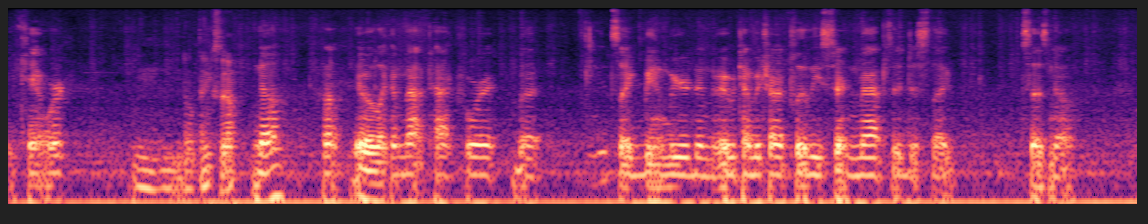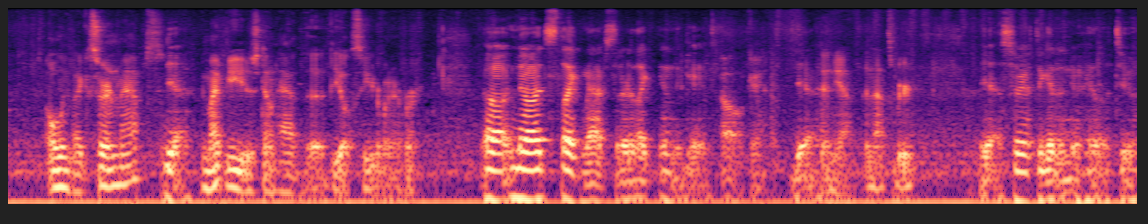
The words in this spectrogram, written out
it can't work. Mm, don't think so. No, huh? It was like a map pack for it, but it's like being weird. And every time we try to play these certain maps, it just like says no. Only like certain maps. Yeah. It might be you just don't have the DLC or whatever. Uh, no, it's like maps that are like in the game. Oh, okay. Yeah. Then yeah, then that's weird. Yeah, so we have to get a new Halo too.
